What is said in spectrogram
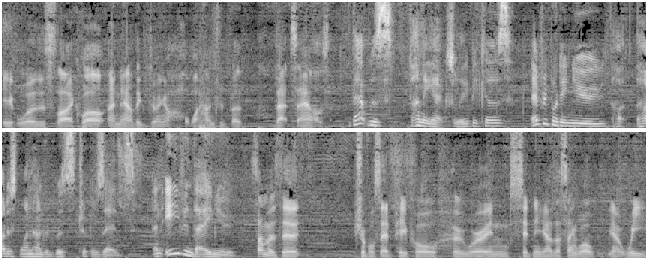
it was like, well, and now they're doing a Hot 100, but that's ours. That was funny actually because everybody knew the hottest 100 was Triple Z's, and even they knew. Some of the Triple Z people who were in Sydney, you know, they're saying, well, you know, we,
